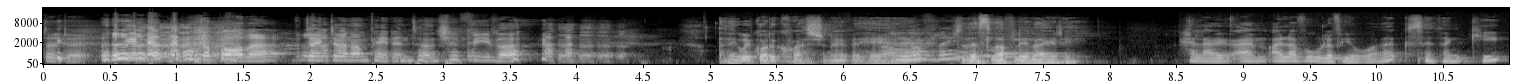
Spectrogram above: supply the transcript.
Don't do it. Don't bother. Don't do an unpaid internship either. I think we've got a question over here Oh, to this lovely lady. Hello, um, I love all of your work, so thank you.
